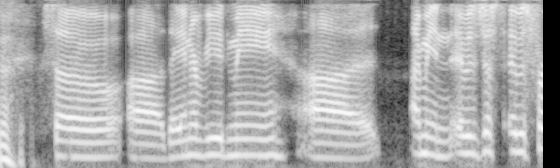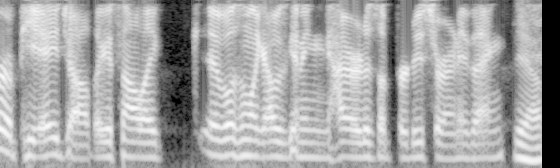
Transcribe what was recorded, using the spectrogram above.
so uh, they interviewed me. Uh, I mean, it was just it was for a PA job. Like it's not like it wasn't like I was getting hired as a producer or anything. Yeah.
